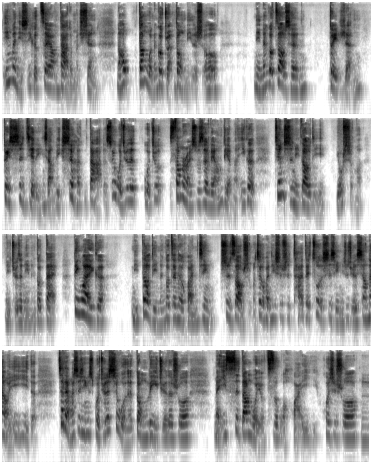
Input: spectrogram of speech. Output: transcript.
因为你是一个这样大的 machine。然后当我能够转动你的时候。你能够造成对人对世界的影响力是很大的，所以我觉得我就 summarize 出这两点嘛：一个坚持你到底有什么，你觉得你能够带；另外一个，你到底能够在那个环境制造什么？这个环境是不是他在做的事情，你是觉得相当有意义的？这两个事情，我觉得是我的动力。觉得说每一次当我有自我怀疑，或是说嗯，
